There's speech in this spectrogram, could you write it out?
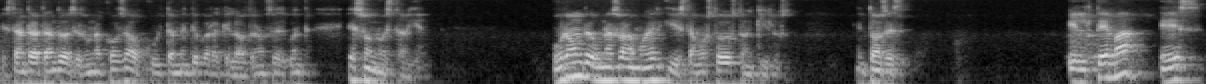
Están tratando de hacer una cosa ocultamente para que la otra no se dé cuenta. Eso no está bien un hombre, una sola mujer y estamos todos tranquilos. Entonces, el tema es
